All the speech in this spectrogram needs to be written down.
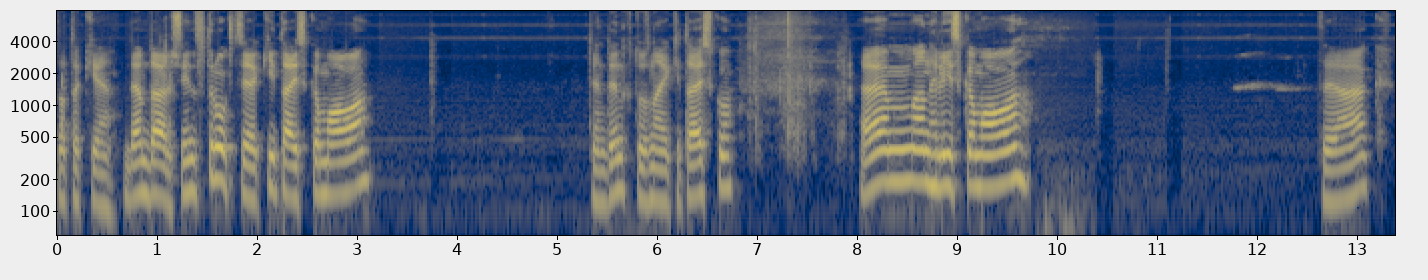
То таке. Йдемо далі. Інструкція китайська мова. Тин-дин, хто знає китайську. Ем, англійська мова. Так.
